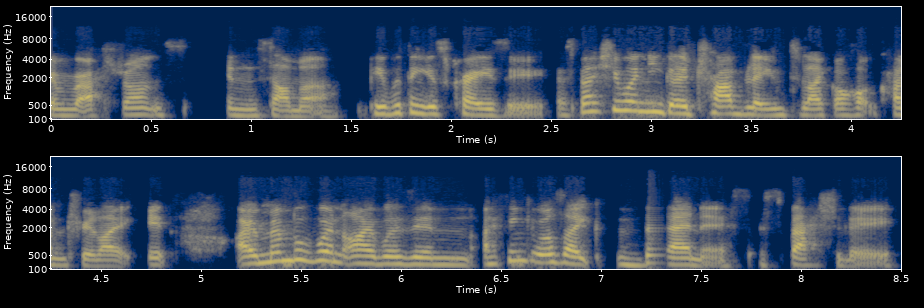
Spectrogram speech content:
in restaurants in summer. People think it's crazy, especially when you go traveling to like a hot country. Like it. I remember when I was in. I think it was like Venice, especially.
